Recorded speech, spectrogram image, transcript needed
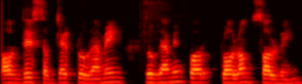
of this subject programming programming for problem solving.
